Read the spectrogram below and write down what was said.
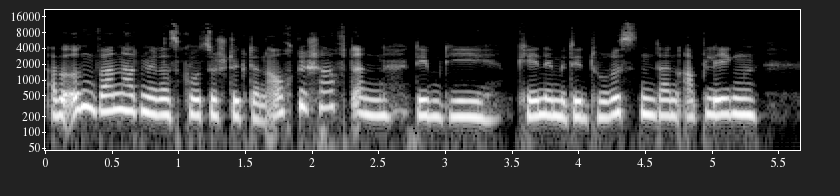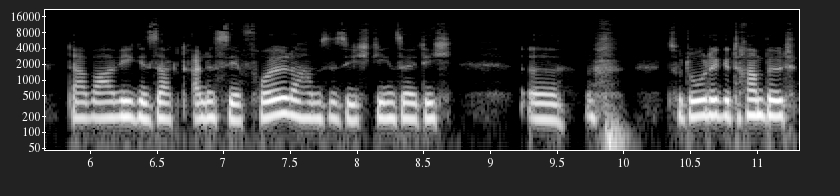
Aber irgendwann hatten wir das kurze Stück dann auch geschafft, an dem die Kähne mit den Touristen dann ablegen. Da war, wie gesagt, alles sehr voll. Da haben sie sich gegenseitig äh, zu Tode getrampelt.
